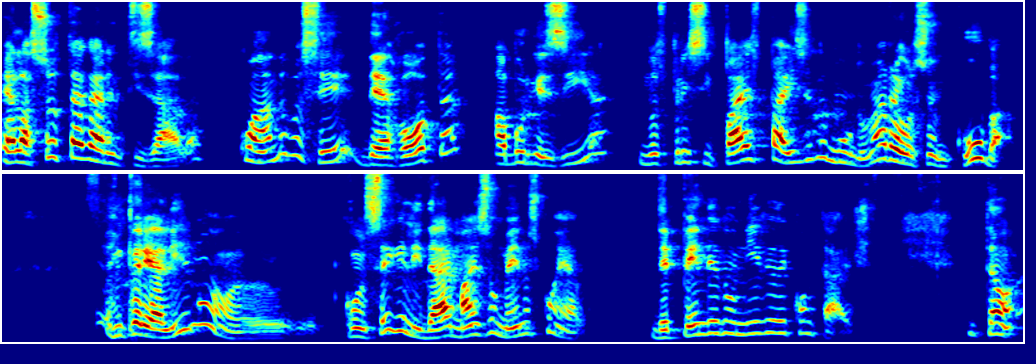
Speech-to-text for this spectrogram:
Ela só está garantizada quando você derrota a burguesia nos principais países do mundo. Uma revolução em Cuba, o imperialismo consegue lidar mais ou menos com ela. Depende do nível de contágio. Então,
